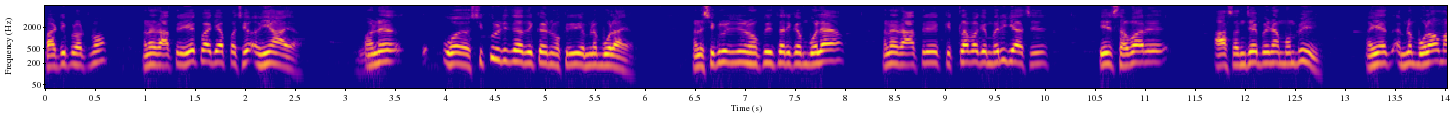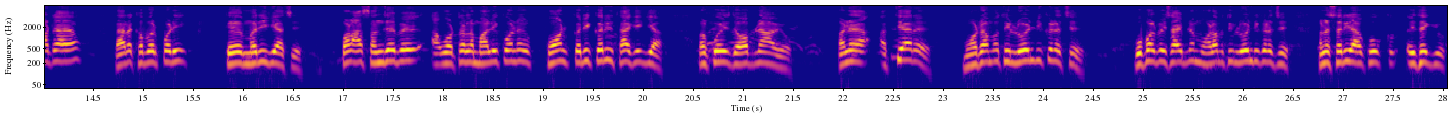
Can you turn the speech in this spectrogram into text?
પાર્ટી પ્લોટમાં. અને રાત્રે એક વાગ્યા પછી અહીંયા આવ્યા અને સિક્યુરિટી તરીકે નોકરી એમને બોલાયા. અને સિક્યુરિટી નોકરી તરીકે બોલાયા. અને રાત્રે કેટલા વાગે મરી ગયા છે? એ સવારે આ સંજયભાઈના મમ્મી અહીંયા એમને બોલાવવા માટે આવ્યા. ત્યારે ખબર પડી કે મરી ગયા છે. પણ આ સંજયભાઈ આ હોટલના માલિકોને ફોન કરી કરી થાકી ગયા પણ કોઈ જવાબ ના આવ્યો. અને અત્યારે મોઢામાંથી લોહી નીકળે છે. ગોપાલભાઈ સાહેબને મોઢામાંથી લોહી નીકળે છે અને શરીર આખું એ થઈ ગયું.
